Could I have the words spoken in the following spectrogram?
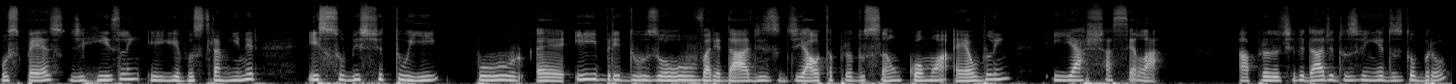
os pés de Riesling e Gewürztraminer e substituir por é, híbridos ou variedades de alta produção como a Elblin e a Chasselas. A produtividade dos vinhedos dobrou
